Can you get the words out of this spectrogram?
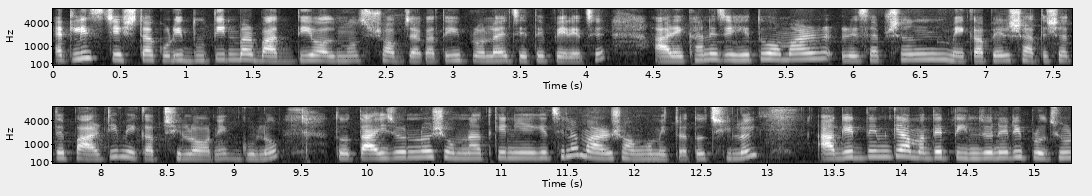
অ্যাটলিস্ট চেষ্টা করি, দু তিনবার বাদ দিয়ে অলমোস্ট সব জায়গাতেই প্রলয় যেতে পেরেছে। আর এখানে যেহেতু আমার রিসেপশন মেকআপের সাথে সাথে পার্টি মেকআপ ছিল অনেকগুলো, তো তাই জন্য সোমনাথকে নিয়ে গেছিলাম আর সঙ্গমিত্রা তো ছিলই। আগের দিনকে আমাদের তিনজনেরই প্রচুর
